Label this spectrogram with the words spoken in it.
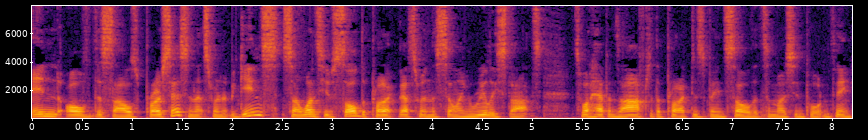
end of the sales process and that's when it begins. So once you've sold the product, that's when the selling really starts. It's what happens after the product has been sold that's the most important thing.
